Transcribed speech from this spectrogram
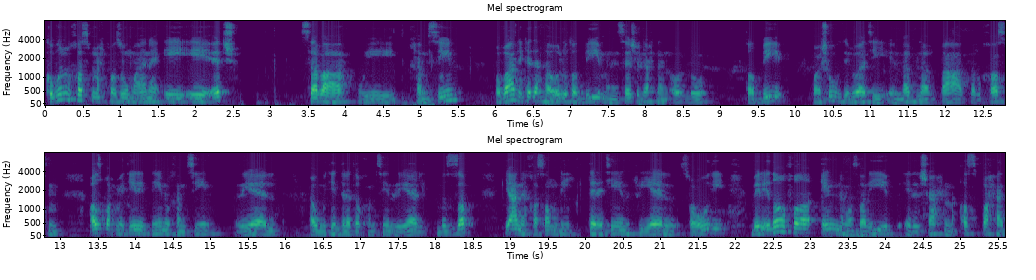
كوبون الخصم احفظوه معانا AAH سبعة وخمسين. وبعد كده هقول له تطبيق ما ننساش اللي إحنا نقول له تطبيق. واشوف دلوقتي المبلغ بعد الخصم. أصبح 252 ريال أو 253 ريال بالظبط. يعني خصم لي 30 ريال سعودي. بالإضافة إن مصاريف الشحن أصبحت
